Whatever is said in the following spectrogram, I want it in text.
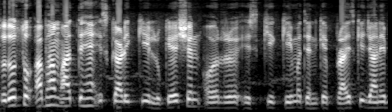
तो दोस्तों, अब हम आते हैं इस गाड़ी की लोकेशन और इसकी कीमत यानी कि प्राइस की जानब।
